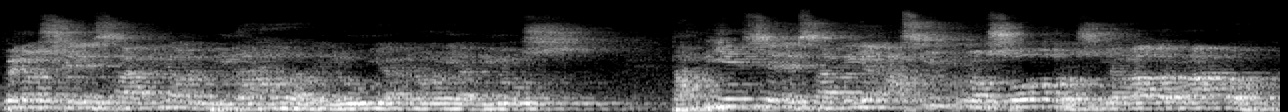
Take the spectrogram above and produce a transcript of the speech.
pero se les había olvidado, aleluya, gloria a Dios. También se les había, así nosotros, mi amado hermano,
